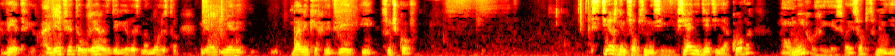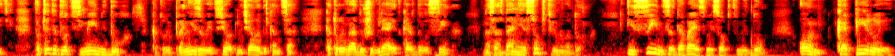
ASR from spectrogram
ветвью, а ветвь это уже разделилась на множество маленьких ветвей и сучков. Стержнем собственной семьи. Все они дети Якова, но у них уже есть свои собственные дети. Вот этот вот семейный дух, который пронизывает все от начала до конца, который воодушевляет каждого сына на создание собственного дома. И сын, создавая свой собственный дом, он копирует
